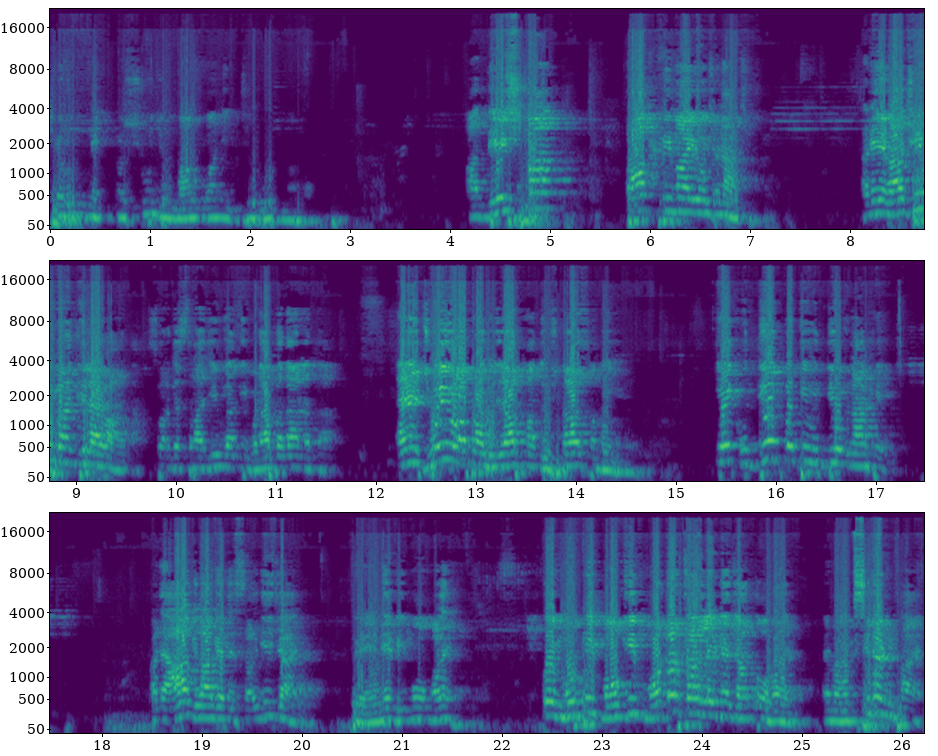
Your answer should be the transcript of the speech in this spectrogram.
ખેડૂતને કશું જ માંગવાની જરૂર ન હોય. આ દેશમાં પાક વીમા યોજના છે. અને રાજીવ ગાંધી લાવ્યા હતા. સ્વર્ગસ્થ રાજીવ ગાંધી વડાપ્રધાન હતા. એને જોયું આપણા ગુજરાતમાં દુષ્કાળ સમયે એક ઉદ્યોગપતિ ઉદ્યોગ નાખે અને આગ લાગે ને સળગી જાય તો એને વીમો મળે. કોઈ મોટી મોંઘી મોટર કાર લઈને જતો હોય, એનો એક્સિડન્ટ થાય,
